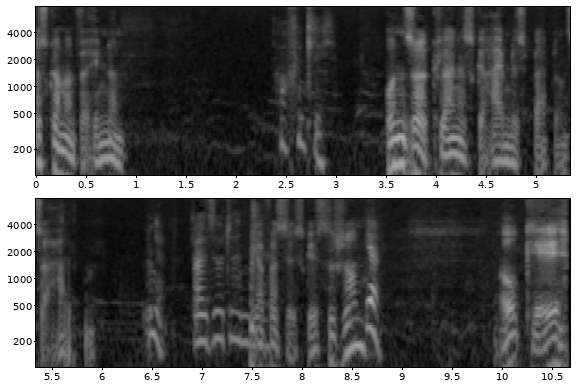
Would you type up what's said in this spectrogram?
Das kann man verhindern. Hoffentlich. Unser kleines Geheimnis bleibt uns erhalten. Ja, also dann. Ja, was ist? Gehst du schon? Ja. Okay,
